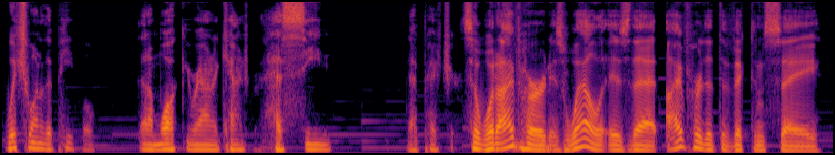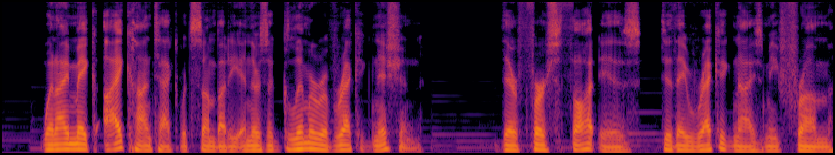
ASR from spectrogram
which one of the people that I'm walking around encountering has seen that picture. So what I've heard as well is that I've heard that the victims say when I make eye contact with somebody and there's a glimmer of recognition, their first thought is, do they recognize me from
